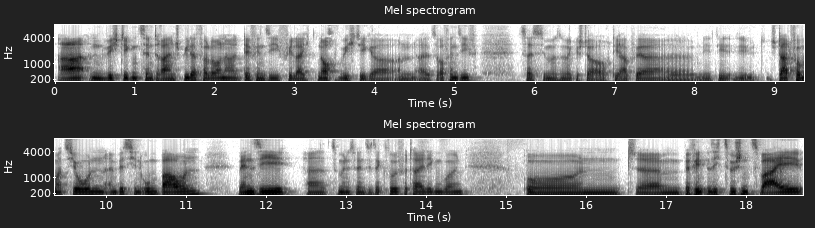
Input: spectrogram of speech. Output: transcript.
A, einen wichtigen zentralen Spieler verloren hat, defensiv vielleicht noch wichtiger als offensiv. Das heißt, sie müssen wirklich da auch die Abwehr, äh, die, die, die Startformation ein bisschen umbauen, wenn sie, äh, zumindest wenn sie 6-0 verteidigen wollen. Und ähm, befinden sich zwischen zwei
